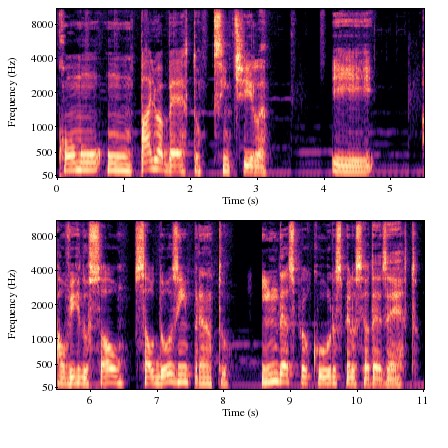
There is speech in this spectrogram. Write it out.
como um palho aberto, cintila, e, ao vir do sol, saudoso e em pranto, indas procuros pelo seu deserto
